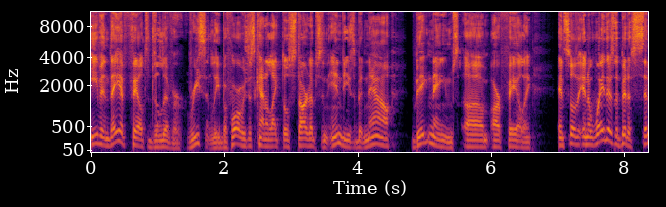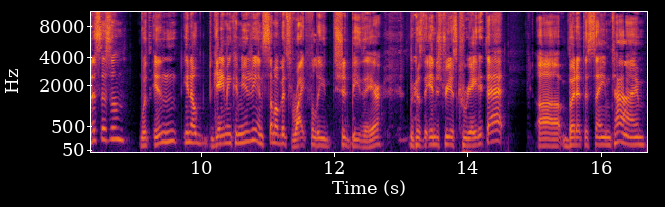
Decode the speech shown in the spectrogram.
even they have failed to deliver recently. Before it was just kind of like those startups and indies, but now big names um, are failing. And so, in a way, there's a bit of cynicism within you know gaming community, and some of it's rightfully should be there because the industry has created that. Uh, but at the same time,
